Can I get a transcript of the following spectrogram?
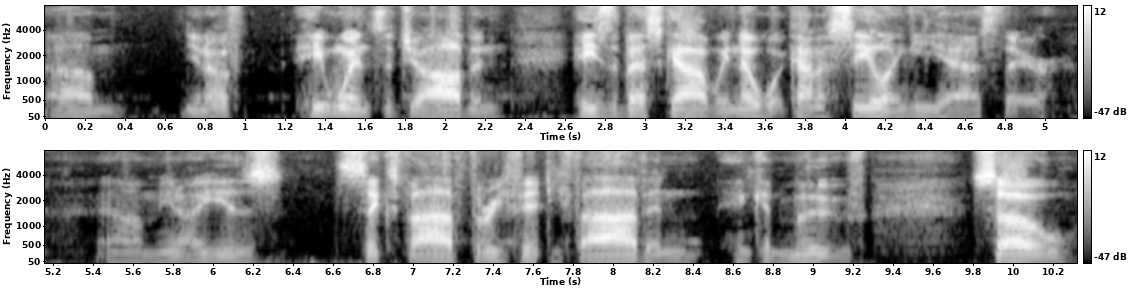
Um, you know, if he wins the job and he's the best guy, we know what kind of ceiling he has there. Um, you know, he is 6'5", 355 and, and can move. So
